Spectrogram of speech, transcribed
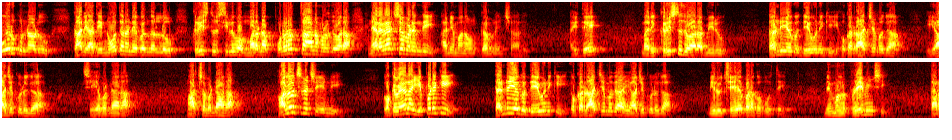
కోరుకున్నాడు. కానీ అది నూతన నిబంధనలు క్రీస్తు శిలువ మరణ పునరుత్నముల ద్వారా నెరవేర్చబడింది అని మనం గమనించాలి. అయితే మరి క్రీస్తు ద్వారా మీరు తండ్రి యొక్క దేవునికి ఒక రాజ్యముగా యాజకులుగా చేయబడ్డారా? మార్చబడ్డారా? ఆలోచన చేయండి. ఒకవేళ ఇప్పటికీ తండ్రి యొక్క దేవునికి ఒక రాజ్యముగా యాజకులుగా మీరు చేయబడకపోతే మిమ్మల్ని ప్రేమించి తన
